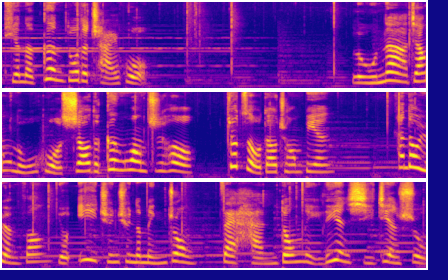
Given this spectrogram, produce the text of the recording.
添了更多的柴火。卢娜将炉火烧得更旺之后，就走到窗边，看到远方有一群群的民众在寒冬里练习剑术。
